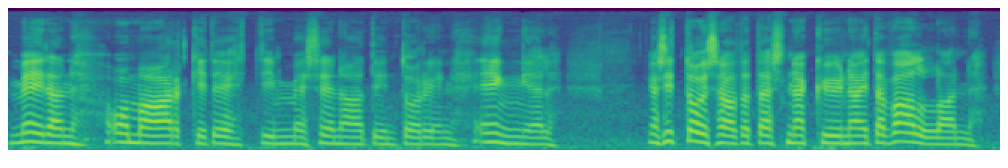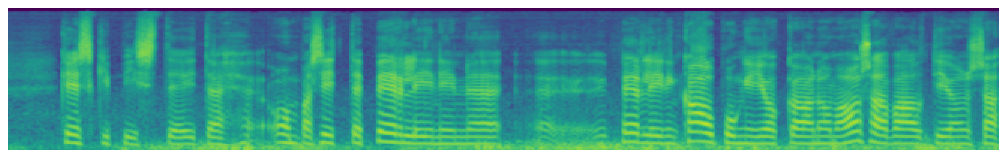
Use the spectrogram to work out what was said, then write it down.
meidän oma arkkitehtimme Senaatin torin Engel. Ja sitten toisaalta tässä näkyy näitä vallan keskipisteitä. Onpa sitten Berliinin, äh, Berliinin kaupungin, joka on oma osavaltionsa,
